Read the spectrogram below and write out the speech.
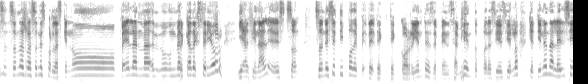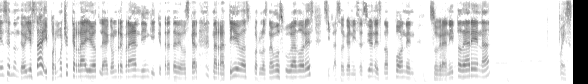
son las razones por las que no pelan un mercado exterior. Y al final son, son ese tipo de, corrientes de pensamiento, por así decirlo, que tienen al LCS en donde hoy está. Y por mucho que Riot le haga un rebranding y que trate de buscar narrativas por los nuevos jugadores, si las organizaciones no ponen su granito de arena, pues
